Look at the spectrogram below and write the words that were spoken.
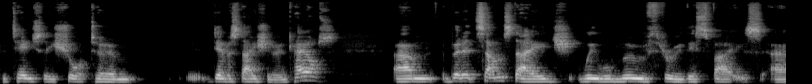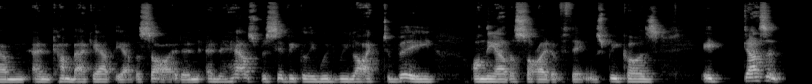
potentially short-term devastation and chaos. Um, but at some stage, we will move through this phase um, and come back out the other side. And, and how specifically would we like to be on the other side of things? Because it doesn't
